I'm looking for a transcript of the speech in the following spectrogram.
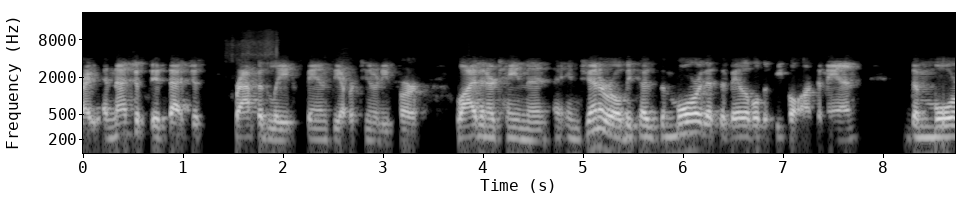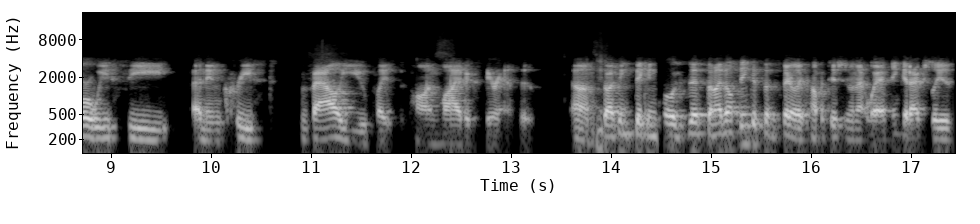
right? And that just it, that just rapidly expands the opportunity for live entertainment in general, because the more that's available to people on demand, the more we see an increased value placed upon live experiences. Um, so I think they can coexist, and I don't think it's necessarily a competition in that way. I think it actually is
